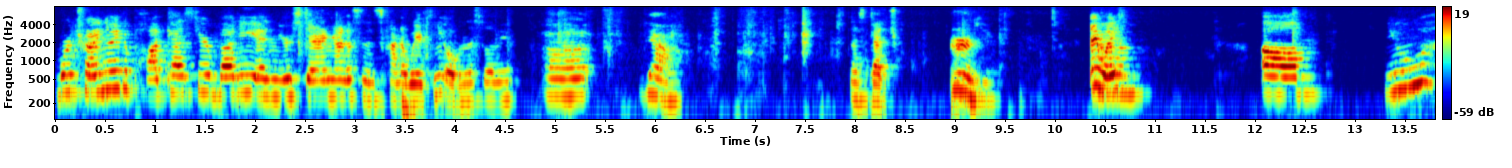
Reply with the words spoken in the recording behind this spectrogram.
We're trying to make a podcast here, buddy, and you're staring at us, and it's kind of weird. Can you open this, Olivia? uh, yeah. Nice catch. Anyways, Um, um, you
